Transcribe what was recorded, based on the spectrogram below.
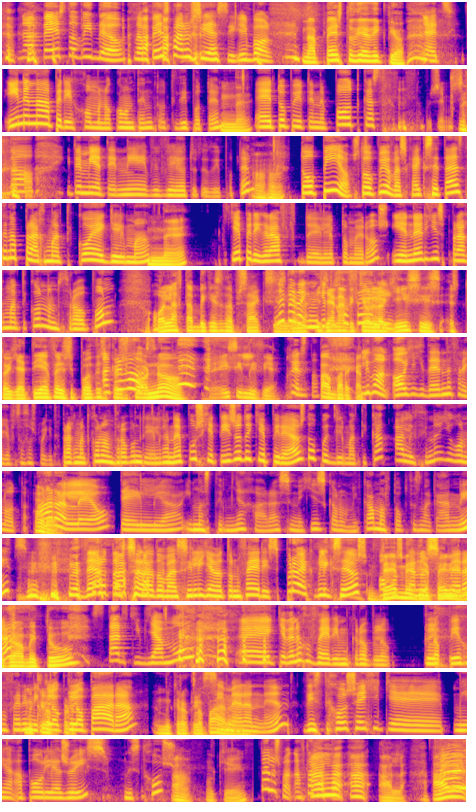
Να πες το βίντεο, να πες παρουσίαση. λοιπόν, Να πες στο διαδίκτυο. έτσι. Είναι ένα περιεχόμενο content, οτιδήποτε. Ναι. Ε, το οποίο είτε είναι podcast, όπως εμείς εδώ, είτε μια ταινία, βιβλίο, το οτιδήποτε. Αχα. το οποίο, στο οποίο βασικά εξετάζεται ένα πραγματικό έγκλημα Ναι. Και περιγράφονται λεπτομερώς οι ενέργειες πραγματικών ανθρώπων. Όλα αυτά μπήκες να τα ψάξεις Ναι, για, παιδάκι να, μου, και για το να έχω φέρει. δικαιολογήσεις το γιατί έφερες υπόθεση Ακριβώς. προσφωνώ. Ε, Είσαι ηλίθεια. Ευχαριστώ. Πάμε παρακάτω. Λοιπόν, όχι, όχι, δεν έφερα γι' αυτό, θα σου πω γιατί. Πραγματικών ανθρώπων, τι έλεγαν, ναι, που σχετίζονται και επηρεάζονται από εγκληματικά αληθινά γεγονότα. Ωραία. Άρα λέω, τέλεια, είμαστε μια χαρά, συνεχίζεις κανονικά με αυτό που θες να κάνεις. δεν ρωτάς ξανά τον Βασίλη για να τον φέρεις προεκπλήξεως, όπως Δεν με κάνω ενδιαφέρει η σήμερα, γνώμη του. στα αρχίδια μου. ε, και δεν έχω φέρει μικρό κλοπή, έχω φέρει Μικρό- μικροκλοπάρα. Μικροκλοπάρα. Σήμερα, ναι. Δυστυχώς έχει και μια απώλεια ζωής. Δυστυχώς. Α, οκ. Τέλος πάντων, αυτά να Άλλα, πω. α, άλλα. Άρα,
